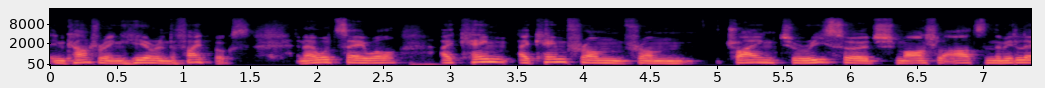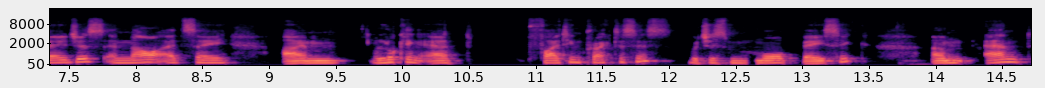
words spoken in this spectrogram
encountering here in the fight books? And i would say well i came i came from from trying to research martial arts in the middle ages and now i'd say i'm looking at fighting practices which is more basic um, and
